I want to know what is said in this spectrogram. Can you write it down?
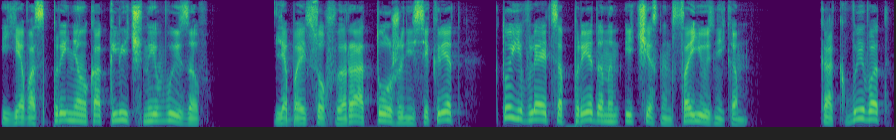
я воспринял как личный вызов. Для бойцов ИРА тоже не секрет, кто является преданным и честным союзником. Как вывод,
